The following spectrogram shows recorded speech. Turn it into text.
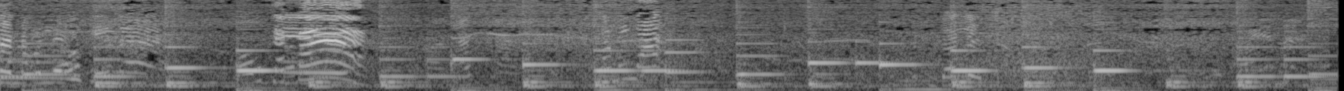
Sana ulit.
